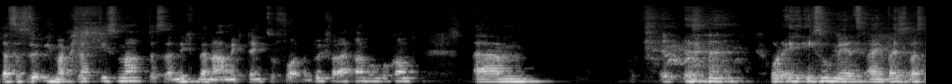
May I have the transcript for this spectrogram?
dass es wirklich mal klappt diesmal, dass er nicht, wenn er an mich denkt, sofort eine Durchfallerkrankung bekommt. Ähm, oder ich, ich suche mir jetzt ein, weißt du was,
